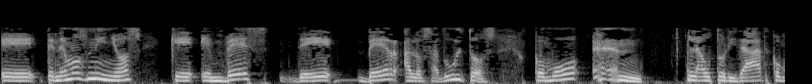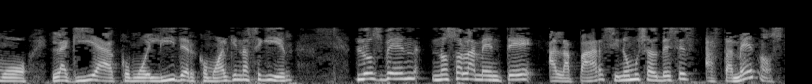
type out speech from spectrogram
eh, tenemos niños que en vez de ver a los adultos como la autoridad, como la guía, como el líder, como alguien a seguir, los ven no solamente a la par, sino muchas veces hasta menos.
